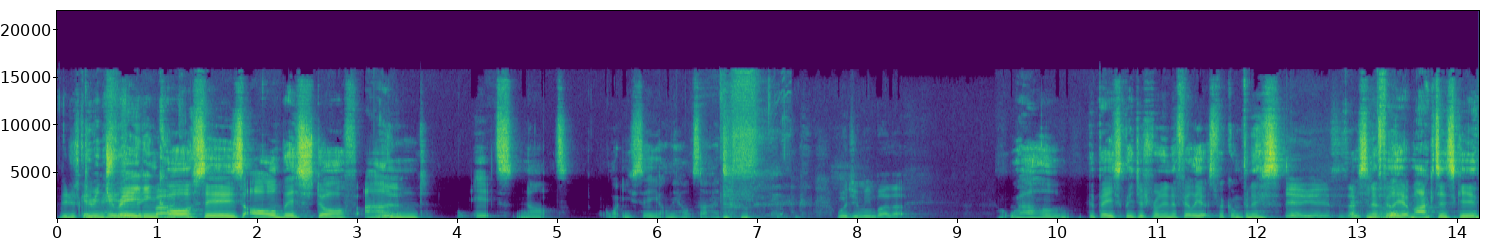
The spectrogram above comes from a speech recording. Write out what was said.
they just getting doing paid a big trading courses, all this stuff, and it's not what you see on the outside. What do you mean by that? well, they're basically just running affiliates for companies. Yeah, yeah, it's exactly It's an that. affiliate marketing scheme.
